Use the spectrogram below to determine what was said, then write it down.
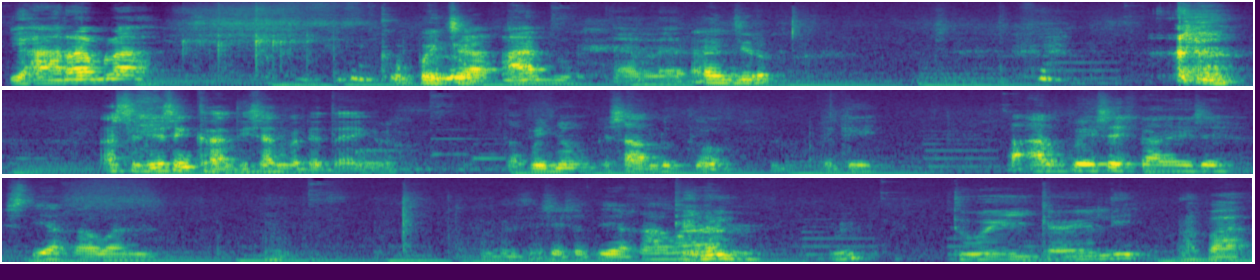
Ya haram lah. Kebajakan. Anjir aslinya sing gratisan pada tayang lo Tapi nyong kesalut kok. Iki Pak RP sih kae sih setia kawan. Sih setia kawan. Kayaknya- Hmm? Dua kali apa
